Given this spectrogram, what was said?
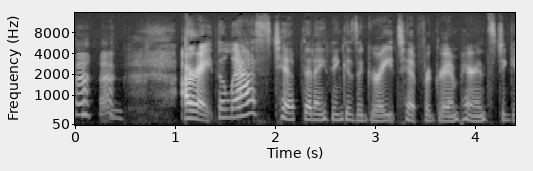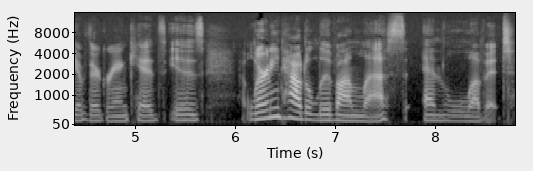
All right. The last tip that I think is a great tip for grandparents to give their grandkids is learning how to live on less and love it.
